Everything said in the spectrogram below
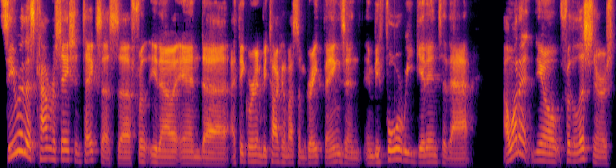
see where this conversation takes us. Uh, for you know, and uh, I think we're going to be talking about some great things. And and before we get into that, I want to you know for the listeners,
